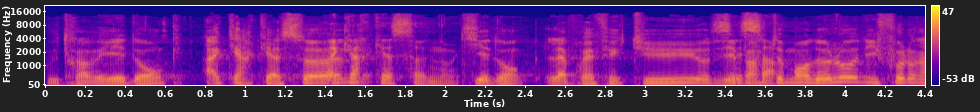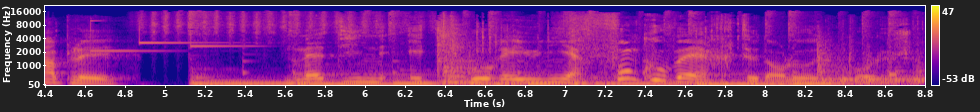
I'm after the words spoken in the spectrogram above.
Vous travaillez donc à Carcassonne. À Carcassonne, oui. Qui est donc la préfecture du département de l'Aude, il faut le rappeler. Nadine et Thibault réunis à Fontcouverte dans l'Aude pour le jeu.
